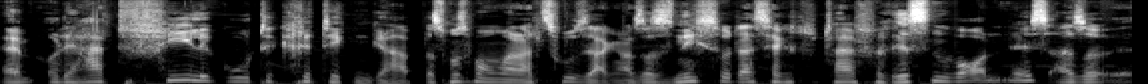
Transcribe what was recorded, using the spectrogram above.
ähm, und er hat viele gute Kritiken gehabt. Das muss man mal dazu sagen. Also es ist nicht so, dass er total verrissen worden ist. Also, äh,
